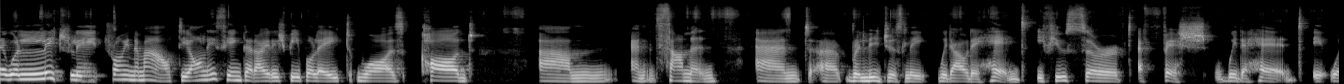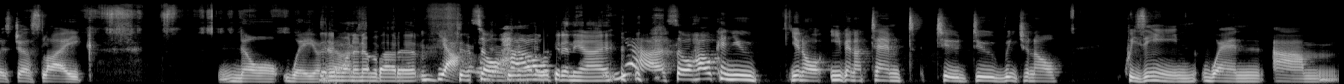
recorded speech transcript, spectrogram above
they were literally throwing them out. The only thing that Irish people ate was cod um, and salmon and uh, religiously without a head. If you served a fish with a head, it was just like no way. They didn't want to know about it. Yeah. so want to, how look it in the eye? yeah. So how can you, you know, even attempt to do regional cuisine when um,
